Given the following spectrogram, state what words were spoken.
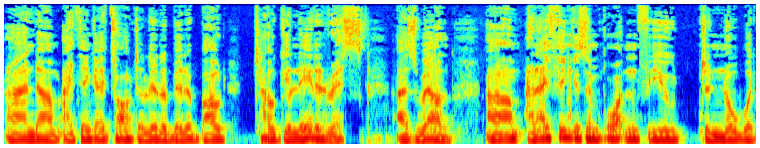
And, um, I think I talked a little bit about calculated risk as well. Um, and I think it's important for you to know what,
